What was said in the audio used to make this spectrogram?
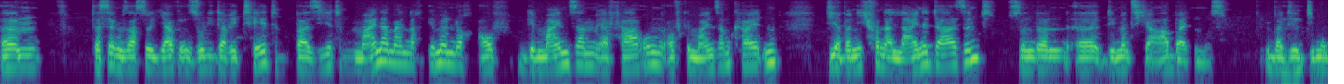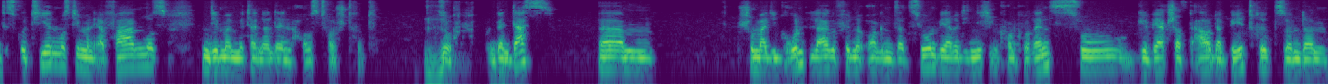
Ähm, dass er sagt so, ja, Solidarität basiert meiner Meinung nach immer noch auf gemeinsamen Erfahrungen, auf Gemeinsamkeiten, die aber nicht von alleine da sind, sondern äh, die man sich erarbeiten muss, über die, mhm. die man diskutieren muss, die man erfahren muss, indem man miteinander in Austausch tritt. Mhm. So. Und wenn das ähm, schon mal die Grundlage für eine Organisation wäre, die nicht in Konkurrenz zu Gewerkschaft A oder B tritt, sondern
